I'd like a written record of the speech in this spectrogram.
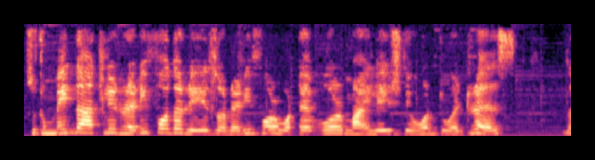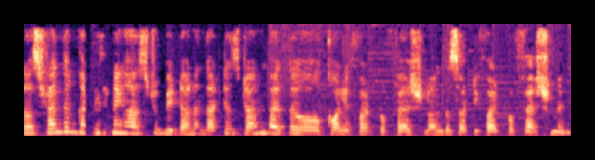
So to make the athlete ready for the race or ready for whatever mileage they want to address, the strength and conditioning has to be done, and that is done by the qualified professional, the certified professional.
